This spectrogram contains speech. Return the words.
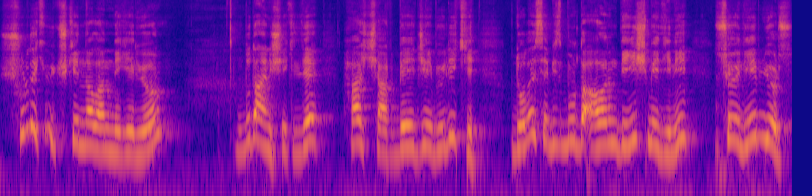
Şuradaki üçgenin alanı ne geliyor? Bu da aynı şekilde H çarpı BC bölü 2. Dolayısıyla biz burada alanın değişmediğini söyleyebiliyoruz.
